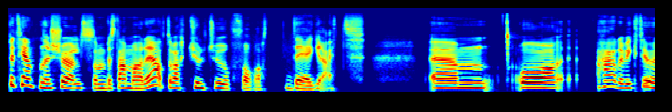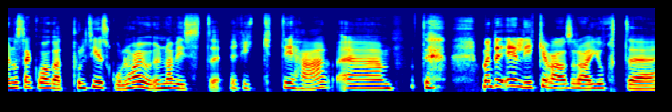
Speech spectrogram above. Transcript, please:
betjentene sjøl som bestemmer det, at det har vært kultur for at det er greit. Um, og her er det viktig å understreke også at Politihøgskolen har jo undervist riktig her, uh, men det er likevel altså da gjort, uh,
